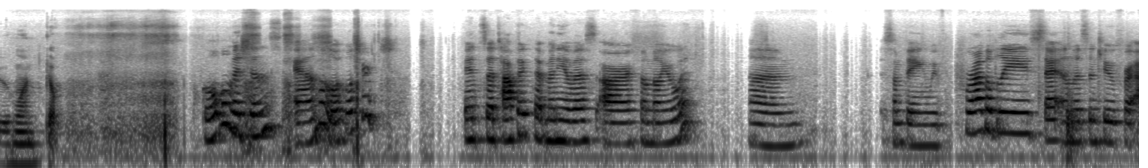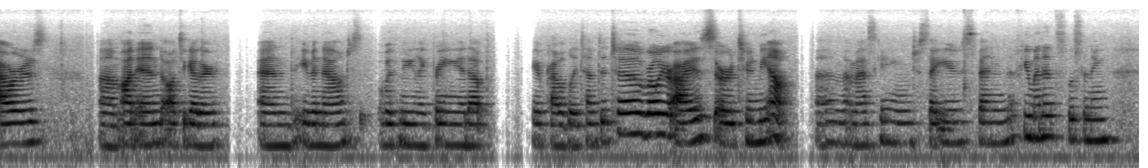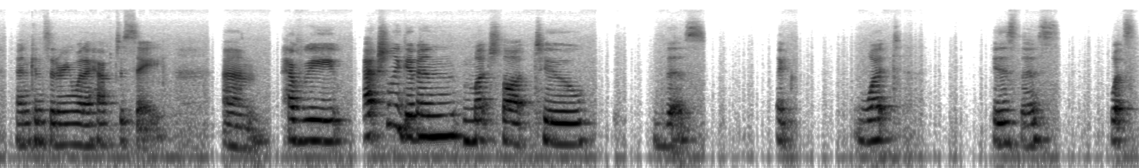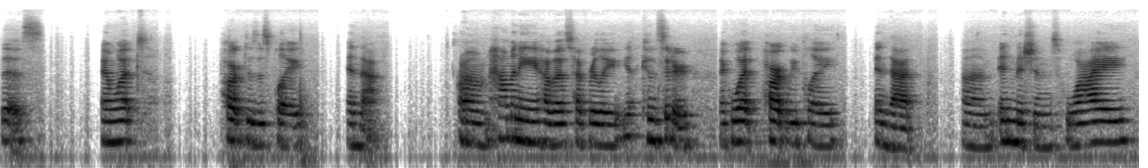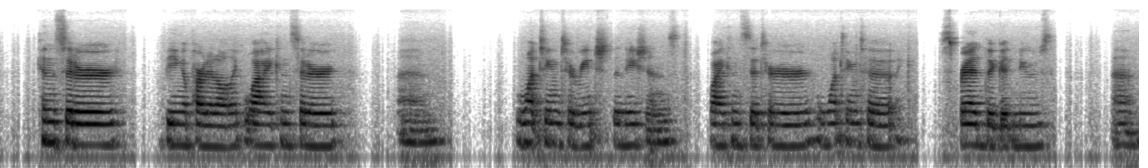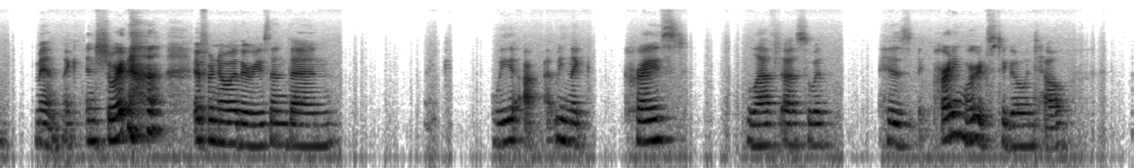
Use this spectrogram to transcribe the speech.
two, one, go. Global missions and the local church. It's a topic that many of us are familiar with. Um, something we've probably sat and listened to for hours um, on end altogether. And even now, just with me like bringing it up, you're probably tempted to roll your eyes or tune me out. Um, I'm asking just that you spend a few minutes listening and considering what I have to say. Um, have we actually given much thought to this? Like, what is this? What's this? And what part does this play in that? Um, how many of us have really considered like what part we play in that um, in missions? Why consider being a part at all? Like why consider um, wanting to reach the nations? Why consider wanting to like spread the good news? Um, man, like in short, if for no other reason than like, we, I mean, like Christ left us with his parting words to go and tell.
